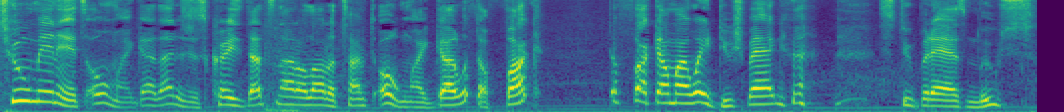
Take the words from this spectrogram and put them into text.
two minutes. Oh my god, that is just crazy. That's not a lot of time. To, oh my god, what the fuck? The fuck out my way, douchebag. Stupid ass moose.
